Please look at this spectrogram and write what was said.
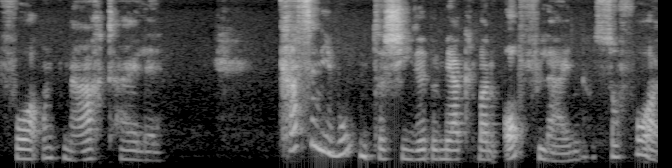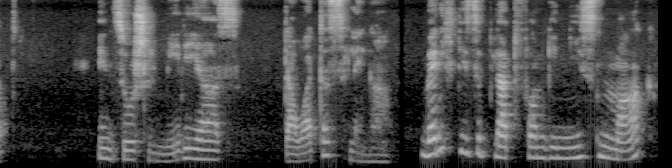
vor- und Nachteile. Krasse Niveauunterschiede bemerkt man offline sofort. In Social Medias dauert das länger. Wenn ich diese Plattform genießen mag,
